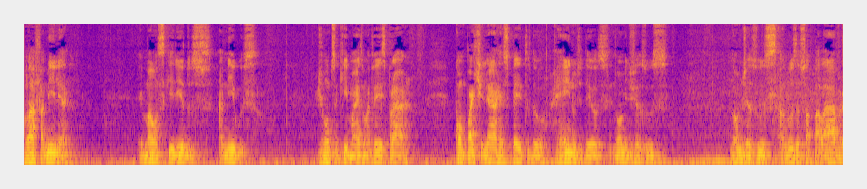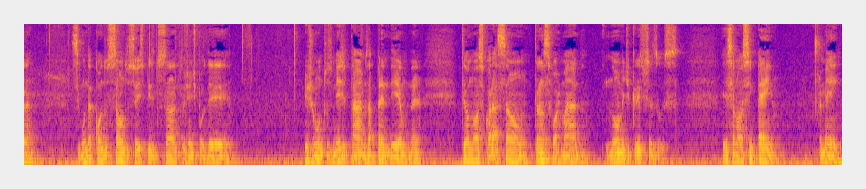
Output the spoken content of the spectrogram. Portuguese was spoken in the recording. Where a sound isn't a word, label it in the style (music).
Olá, família, irmãos queridos, amigos, juntos aqui mais uma vez para compartilhar a respeito do reino de Deus, em nome de Jesus. Em nome de Jesus, à luz da Sua palavra, segundo a condução do Seu Espírito Santo, a gente poder juntos meditarmos, aprendermos, né? Ter o nosso coração transformado, em nome de Cristo Jesus. Esse é o nosso empenho. Amém.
